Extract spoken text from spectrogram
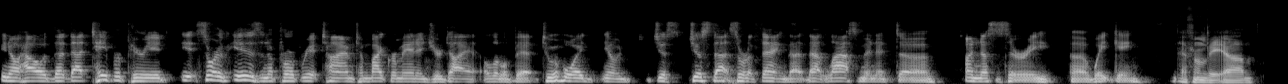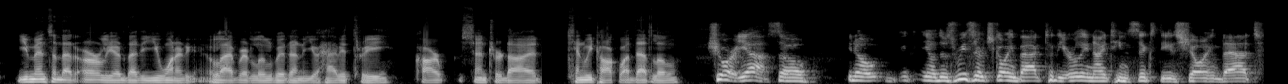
you know how that that taper period it sort of is an appropriate time to micromanage your diet a little bit to avoid you know just just that sort of thing that that last minute uh, unnecessary uh, weight gain. Definitely. Um, you mentioned that earlier that you wanted to elaborate a little bit on your habit three carb center diet. Can we talk about that a little? Sure. Yeah. So you know you know there's research going back to the early 1960s showing that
